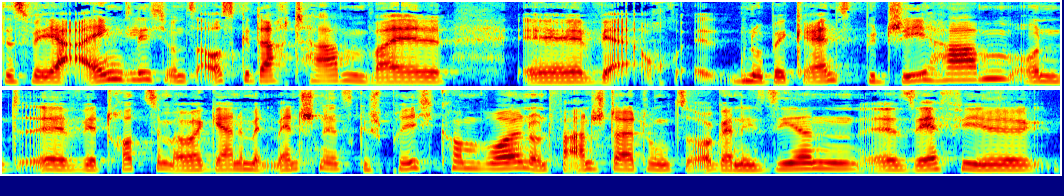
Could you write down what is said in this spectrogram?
das wir ja eigentlich uns ausgedacht haben, weil äh, wir auch äh, nur begrenzt Budget haben und äh, wir trotzdem aber gerne mit Menschen ins Gespräch kommen wollen und Veranstaltungen zu organisieren äh, sehr viel,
